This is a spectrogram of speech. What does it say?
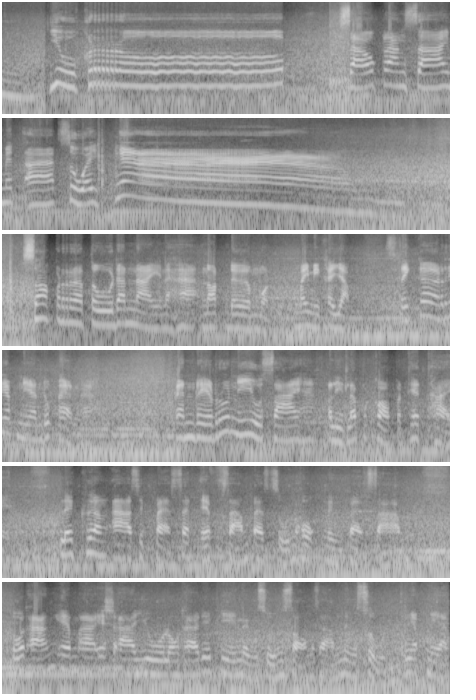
ม อยู่ครบ เสากลางซ้ายเม็ดอาร์คสวยงามซอกประตูด้านในนะฮะน็อตเดิมหมดไม่มีขยับสติ๊กเกอร์เรียบเนียนทุกแผ่นฮะแผ่นเบรรุ่นนี้อยู่ซ้ายฮะผลิตและประกอบประเทศไทย เลขเครื่อง R18ZF 3806-183 ตัวถัง MRHRU ลงท้ายด้วย P 102310 เรียบเนียน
